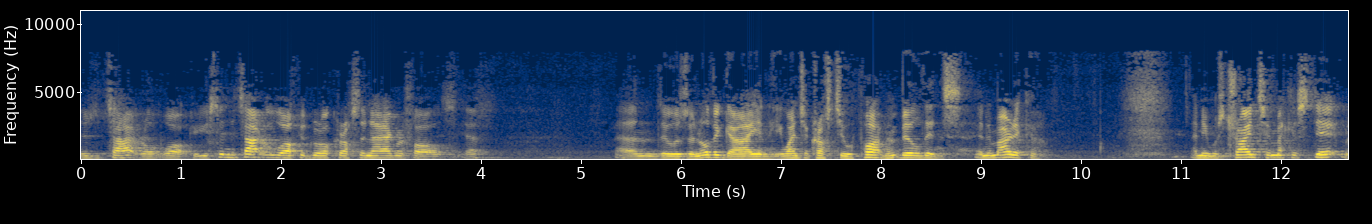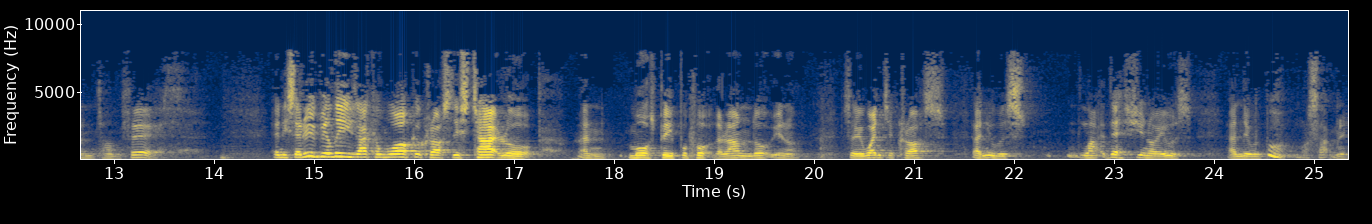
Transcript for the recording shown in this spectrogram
There's a tightrope walker. You've seen the tightrope walker go across the Niagara Falls, yeah? And there was another guy, and he went across two apartment buildings in America. And he was trying to make a statement on faith. And he said, Who believes I can walk across this tightrope? And most people put their hand up, you know. So he went across, and he was like this, you know, he was, and they were, what's happening?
